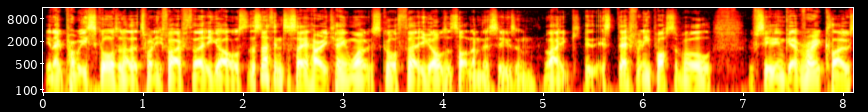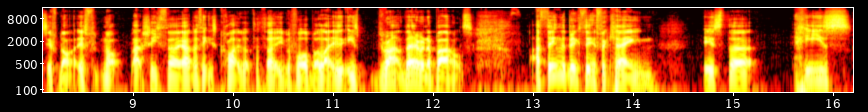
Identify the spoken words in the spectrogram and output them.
you know, probably scores another 25, 30 goals. There's nothing to say Harry Kane won't score 30 goals at Tottenham this season. Like, it's definitely possible. We've seen him get very close, if not, if not actually 30. I don't think he's quite got to 30 before, but like, he's right there and about. I think the big thing for Kane is that he's,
